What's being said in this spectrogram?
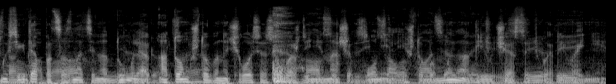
мы всегда подсознательно думали о том, чтобы началось освобождение наших земель и чтобы мы могли участвовать в этой войне.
